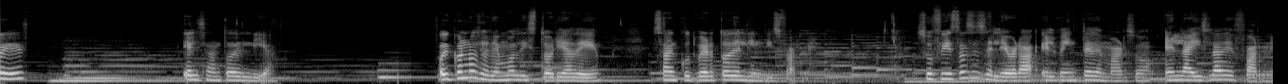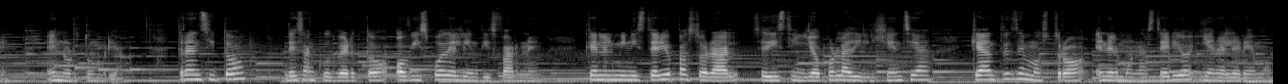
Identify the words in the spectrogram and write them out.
es el Santo del Día. Hoy conoceremos la historia de San Cuthberto de Lindisfarne. Su fiesta se celebra el 20 de marzo en la isla de Farne, en Northumbria. Tránsito de San Cuthberto, obispo de Lindisfarne, que en el ministerio pastoral se distinguió por la diligencia que antes demostró en el monasterio y en el eremo,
